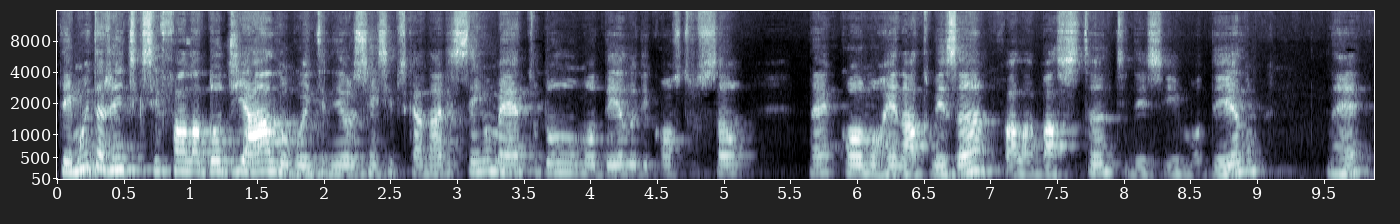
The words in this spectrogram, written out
Tem muita gente que se fala do diálogo entre neurociência e psicanálise sem o método, um modelo de construção, né, como o Renato Mezan fala bastante desse modelo, né,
